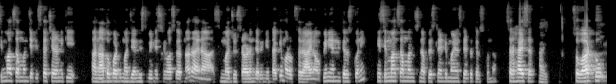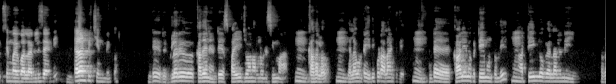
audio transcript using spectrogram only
సినిమాకి సంబంధించి డిస్కస్ చేయడానికి నాతో పాటు మా జర్నలిస్ట్ వినయ్ శ్రీనివాస్ గారు ఉన్నారు. ఆయన సినిమా చూసి రావడం జరిగింది ఇందాకే. మరొకసారి ఆయన ఒపీనియన్ తెలుసుకొని ఈ సినిమాకి సంబంధించిన ప్లస్ ఏంటి మైనస్ ఏంటో తెలుసుకుందాం. Sir hi sir Hi. So war two cinema ఇవాళ రిలీజ్ అయింది. ఎలా అనిపించింది మీకు? అంటే రెగ్యులర్ కథనే అంటే స్పై జోనర్లోని సినిమా కథలో ఎలా ఉంటాయి ఇది కూడా అలాంటిదే. అంటే ఖాళీ అని ఒక టీం ఉంటుంది. ఆ టీమ్లోకి వెళ్ళాలని ఒక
